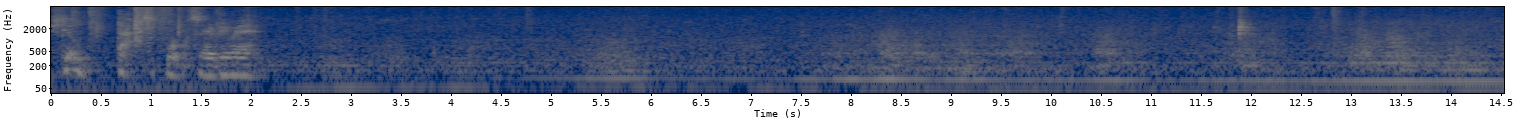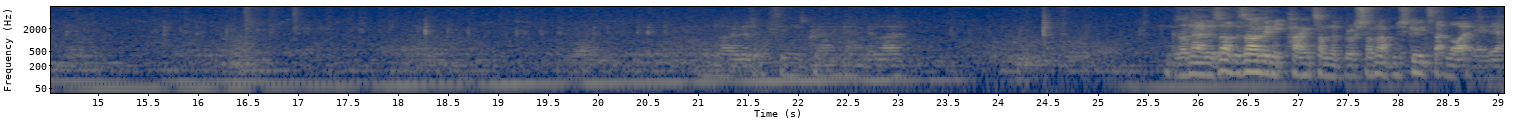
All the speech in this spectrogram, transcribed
Just little daps of water everywhere. Because I know there's, there's hardly any paint on the brush, so I'm just going to that light area.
